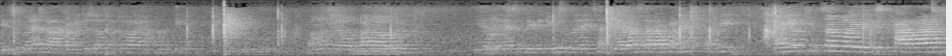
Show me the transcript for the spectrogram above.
Jadi sebenarnya sarapan itu salah satu hal yang penting banget dilakukan walaupun ya saya sendiri juga sebenarnya jarang sarapan ya tapi ayo kita mulai dari sekarang.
